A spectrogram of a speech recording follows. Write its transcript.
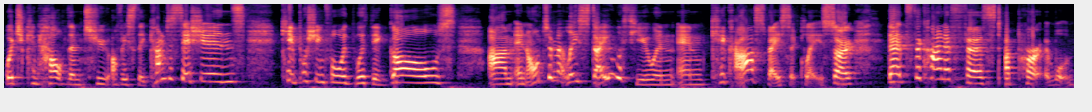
which can help them to obviously come to sessions, keep pushing forward with their goals, um, and ultimately stay with you and, and kick ass basically. So that's the kind of first approach, well,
